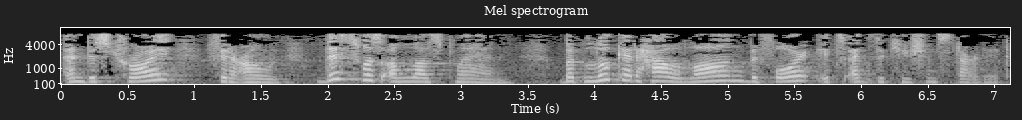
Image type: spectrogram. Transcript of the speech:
and destroy Fir'aun. This was Allah's plan. But look at how long before its execution started.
